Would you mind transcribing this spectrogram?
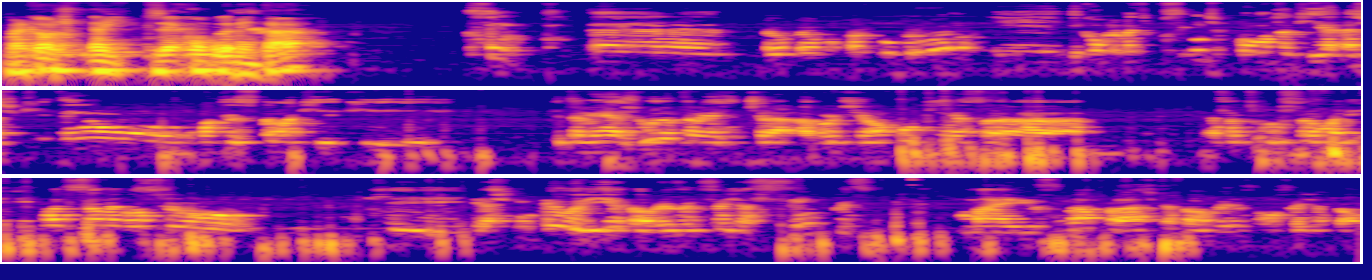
Marcão, quiser complementar? Sim, é, eu, eu concordo com o Bruno e, e complemento com o seguinte ponto aqui. Acho que tem um, uma questão aqui que, que também ajuda também a gente a, a nortear um pouquinho essa, essa discussão ali, e pode ser um negócio que acho que em teoria talvez ele seja simples, mas na prática talvez não seja tão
